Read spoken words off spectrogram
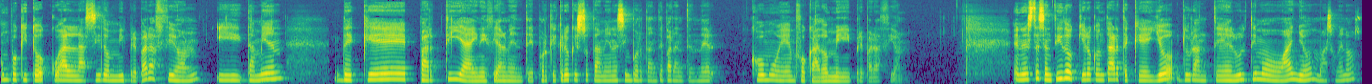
un poquito cuál ha sido mi preparación y también de qué partía inicialmente, porque creo que eso también es importante para entender cómo he enfocado mi preparación. En este sentido, quiero contarte que yo durante el último año, más o menos,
